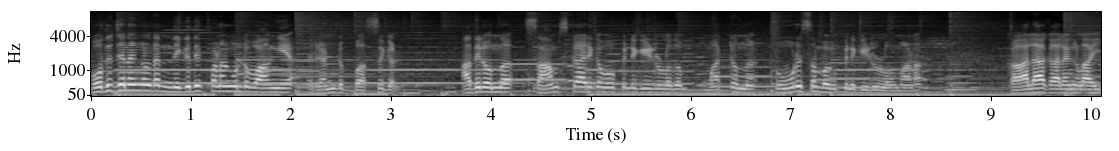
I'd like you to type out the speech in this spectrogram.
പൊതുജനങ്ങളുടെ നികുതി പണം കൊണ്ട് വാങ്ങിയ രണ്ട് ബസ്സുകൾ അതിലൊന്ന് സാംസ്കാരിക വകുപ്പിന്റെ കീഴിലുള്ളതും മറ്റൊന്ന് ടൂറിസം വകുപ്പിന്റെ കീഴിലുള്ളതുമാണ്. കാലാകാലങ്ങളായി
